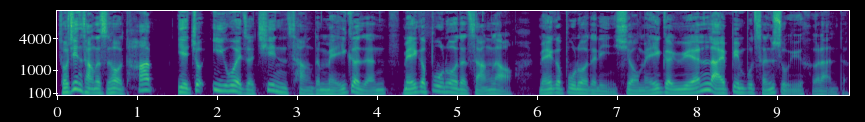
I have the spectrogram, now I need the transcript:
走进场的时候，他。也就意味着进场的每一个人，每一个部落的长老，每一个部落的领袖，每一个原来并不曾属于荷兰的，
